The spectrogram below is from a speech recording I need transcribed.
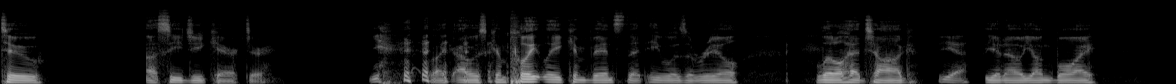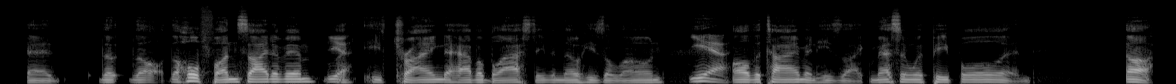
to a CG character yeah. like I was completely convinced that he was a real little hedgehog, yeah. you know, young boy, and the the the whole fun side of him. Yeah. like, he's trying to have a blast even though he's alone Yeah. all the time, and he's like messing with people, and oh,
